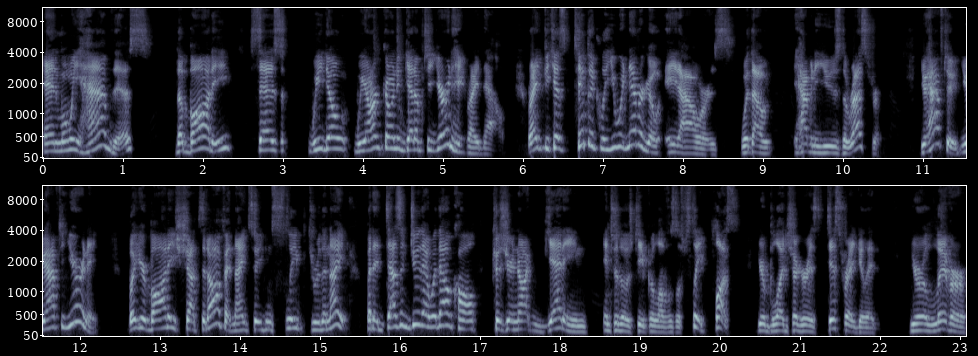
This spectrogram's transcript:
And when we have this, the body says we don't we aren't going to get up to urinate right now right? Because typically you would never go eight hours without having to use the restroom. You have to, you have to urinate, but your body shuts it off at night so you can sleep through the night. But it doesn't do that with alcohol because you're not getting into those deeper levels of sleep. Plus, your blood sugar is dysregulated. Your liver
